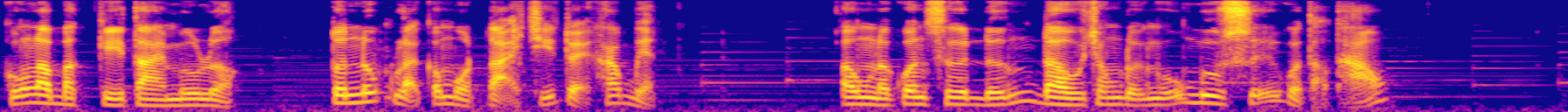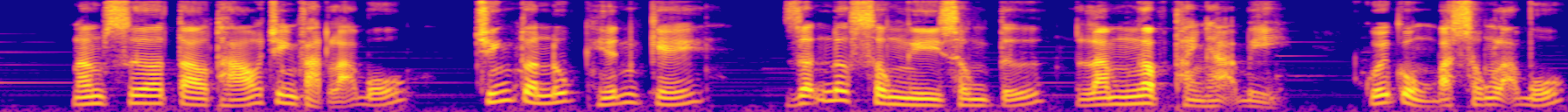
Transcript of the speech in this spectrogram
Cũng là bậc kỳ tài mưu lược, Tuân Núc lại có một đại trí tuệ khác biệt. Ông là quân sư đứng đầu trong đội ngũ mưu sĩ của Tào Tháo. Năm xưa Tào Tháo chinh phạt Lã Bố, chính Tuân Núc hiến kế, dẫn nước sông Nghi sông Tứ làm ngập thành Hạ Bì, cuối cùng bắt sống Lã Bố.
